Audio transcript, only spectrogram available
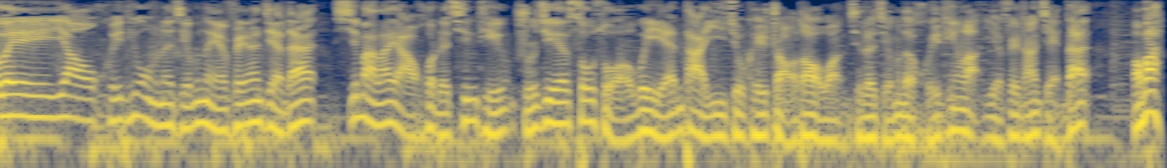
各位要回听我们的节目呢，也非常简单，喜马拉雅或者蜻蜓直接搜索“微言大义”就可以找到往期的节目的回听了，也非常简单，好吧？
